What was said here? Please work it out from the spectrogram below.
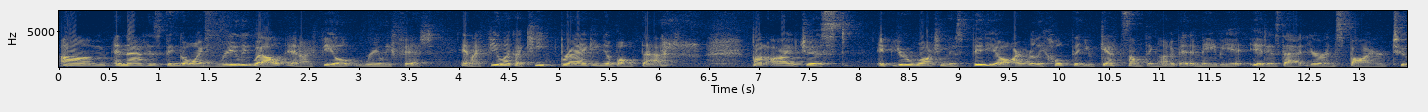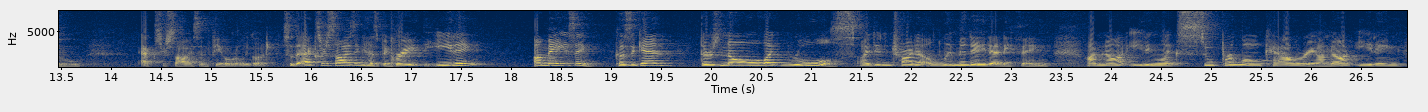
Um, and that has been going really well and I feel really fit. And I feel like I keep bragging about that. but I just if you're watching this video, I really hope that you get something out of it. And maybe it is that you're inspired to exercise and feel really good. So the exercising has been great. The eating, amazing. Because again, there's no like rules. I didn't try to eliminate anything. I'm not eating like super low calorie. I'm not eating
